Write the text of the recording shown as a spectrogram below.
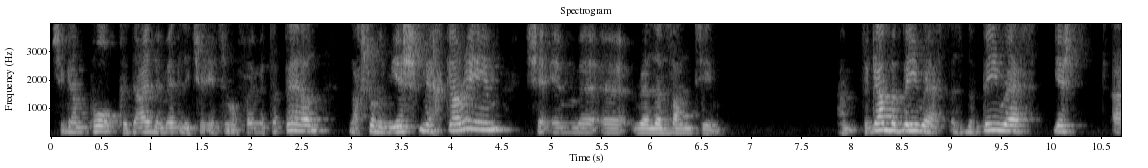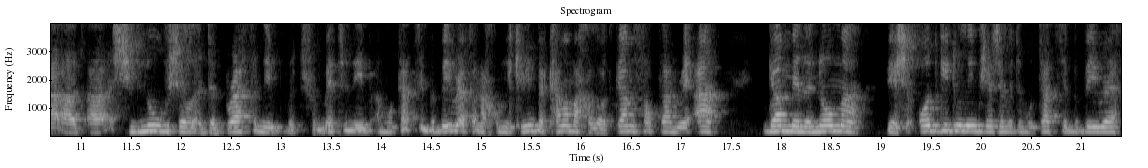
שגם פה כדאי באמת עם רופא מטפל, לחשוב אם יש מחקרים שהם uh, רלוונטיים. Um, וגם ב-BRAF, אז ב-BRAF יש השילוב של הדברפניב וטרמטניב, המוטציה ב-BRAF אנחנו מכירים בכמה מחלות, גם סרטן ריאה, גם מלנומה, ויש עוד גידולים שיש להם את המוטציה ב-BRAF,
